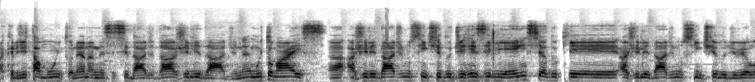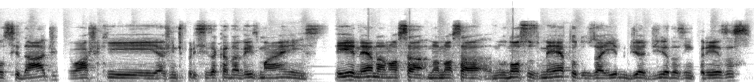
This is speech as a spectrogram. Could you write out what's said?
acredita muito né, na necessidade da agilidade, né? Muito mais uh, agilidade no sentido de resiliência do que agilidade no sentido de velocidade. Eu acho que a gente precisa cada vez mais ter, né, na nossa, na nossa, nos nossos métodos aí no dia a dia das empresas,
